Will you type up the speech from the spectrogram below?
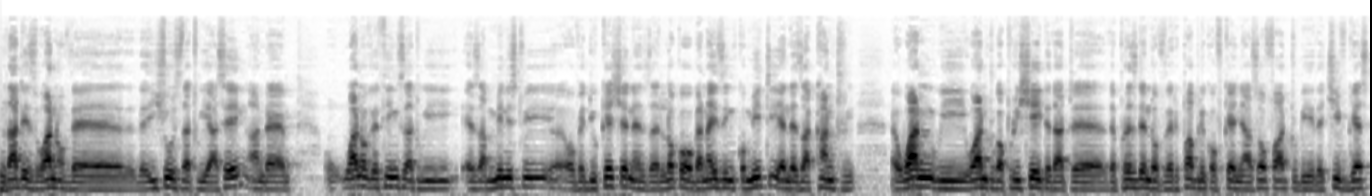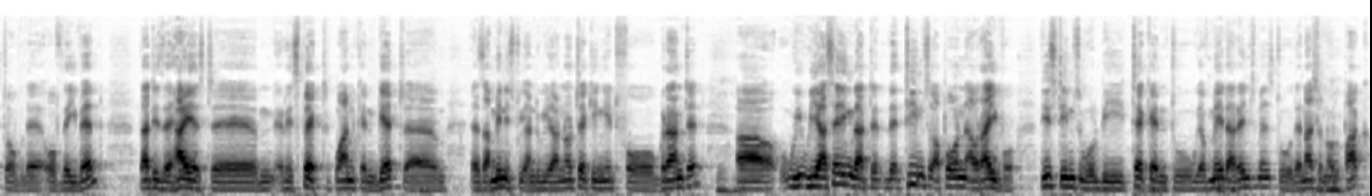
-hmm. That is one of the, the issues that we are saying. And uh, one of the things that we, as a Ministry of Education, as a local organizing committee, and as a country, uh, one, we want to appreciate that uh, the President of the Republic of Kenya has offered to be the chief guest of the, of the event. That is the highest um, respect one can get um, as a ministry, and we are not taking it for granted. Uh, we, we are saying that the, teams upon arrival, these teams will be taken to, we have made arrangements to the national park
